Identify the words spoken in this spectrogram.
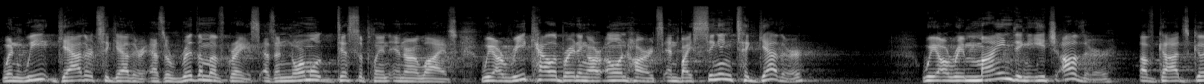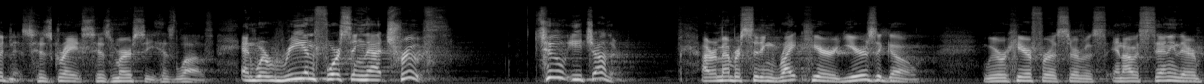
When we gather together as a rhythm of grace, as a normal discipline in our lives, we are recalibrating our own hearts, and by singing together, we are reminding each other of God's goodness, His grace, His mercy, His love. And we're reinforcing that truth to each other. I remember sitting right here years ago. We were here for a service, and I was standing there,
